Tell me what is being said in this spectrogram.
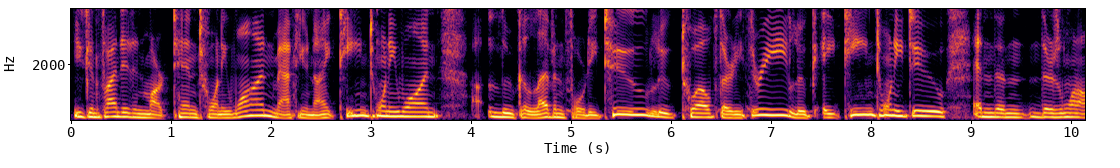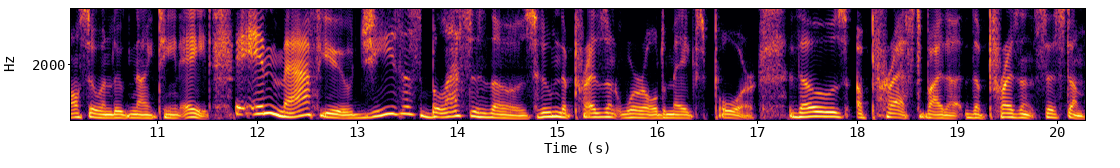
You can find it in Mark 10 21, Matthew 19 21, uh, Luke 11 42, Luke 12 33, Luke 18 22, and then there's one also in Luke 19 8. In Matthew, Jesus blesses those whom the present world makes poor, those oppressed by the, the present system.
